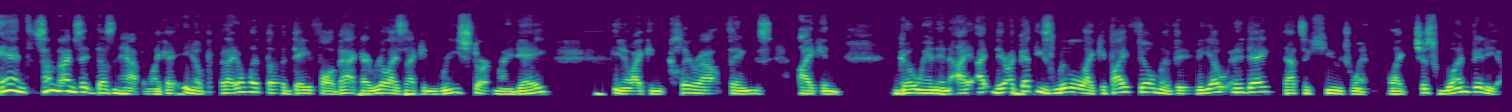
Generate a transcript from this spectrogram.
And sometimes it doesn't happen. Like, I, you know, but I don't let the day fall back. I realize I can restart my day. You know, I can clear out things. I can go in and I, I there, I've got these little, like, if I film a video in a day, that's a huge win. Like just one video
